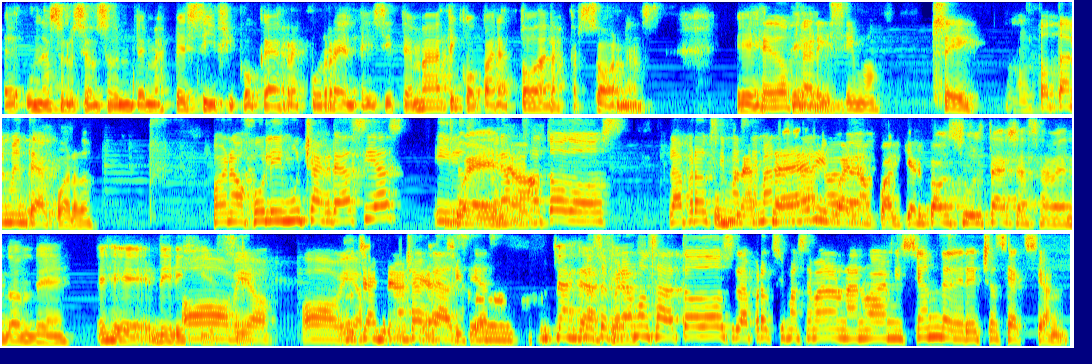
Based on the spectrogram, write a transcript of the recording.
eh, una solución sobre un tema específico que es recurrente y sistemático para todas las personas. Quedó este, clarísimo, sí, totalmente de acuerdo. Bueno, Juli, muchas gracias y los esperamos a todos la próxima Un semana. Y bueno, cualquier consulta ya saben dónde eh, dirigirse. Obvio, obvio. Muchas gracias. Muchas gracias. Nos esperamos a todos la próxima semana en una nueva emisión de Derechos y Acción.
